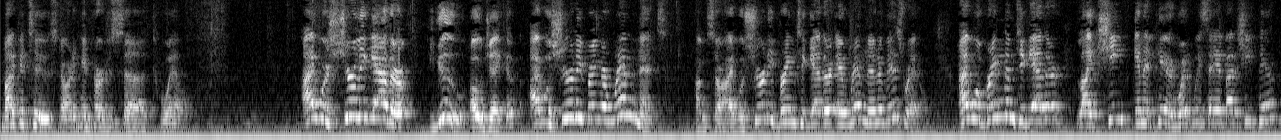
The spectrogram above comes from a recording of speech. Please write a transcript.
Micah 2, starting in verse uh, 12. I will surely gather you, O Jacob. I will surely bring a remnant. I'm sorry, I will surely bring together a remnant of Israel. I will bring them together like sheep in a pen. What did we say about a sheep pen?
